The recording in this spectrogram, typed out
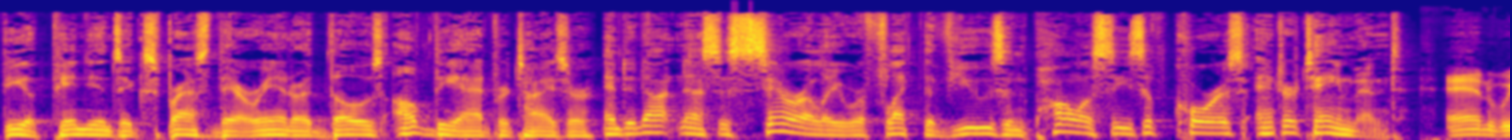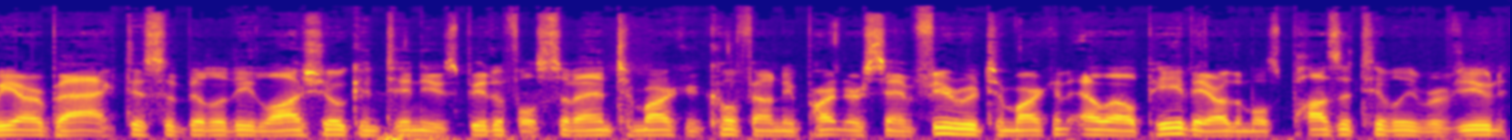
The opinions expressed therein are those of the advertiser and do not necessarily reflect the views and policies of Corus Entertainment. And we are back. Disability Law Show continues. Beautiful. Sivan Tamarkin co-founding partner Samfiru Tamarkin LLP. They are the most positively reviewed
